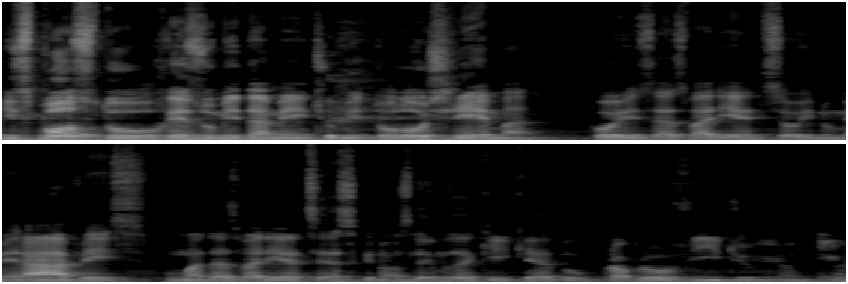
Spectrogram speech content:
Exposto resumidamente o mitologema, pois as variantes são inumeráveis, uma das variantes é essa que nós lemos aqui, que é do próprio Ovídio. né?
